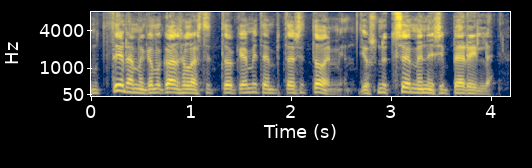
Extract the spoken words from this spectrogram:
Mutta tiedämmekö me kansalaiset oikein, miten pitäisi toimia? Jos nyt se menisi perille –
